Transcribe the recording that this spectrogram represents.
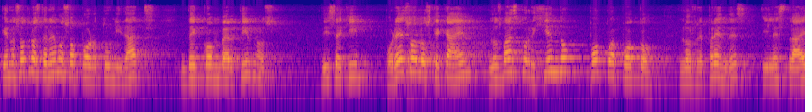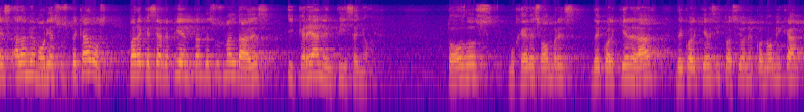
que nosotros tenemos oportunidad de convertirnos. Dice aquí, por eso los que caen los vas corrigiendo poco a poco, los reprendes y les traes a la memoria sus pecados, para que se arrepientan de sus maldades y crean en ti, Señor. Todos, mujeres, hombres, de cualquier edad, de cualquier situación económica,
